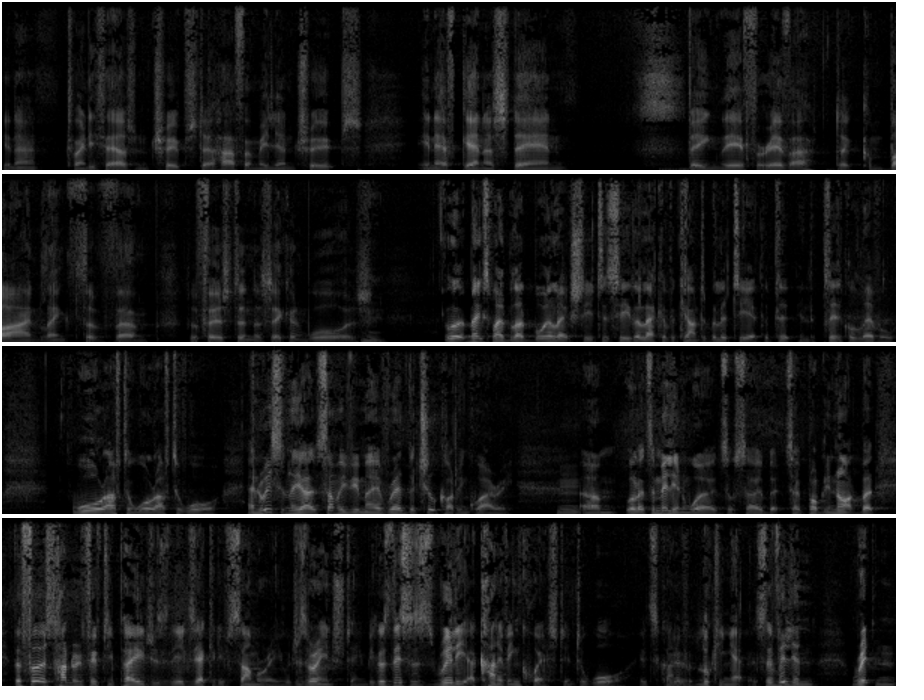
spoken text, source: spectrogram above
you know, 20,000 troops to half a million troops in Afghanistan being there forever, the combined length of um, the First and the Second Wars. Mm. Well, it makes my blood boil actually to see the lack of accountability at the, in the political level. War after war after war. And recently, uh, some of you may have read the Chilcot inquiry, Um, well, it's a million words or so, but so probably not. But the first 150 pages of the executive summary, which is very interesting because this is really a kind of inquest into war. It's kind of looking at a civilian written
